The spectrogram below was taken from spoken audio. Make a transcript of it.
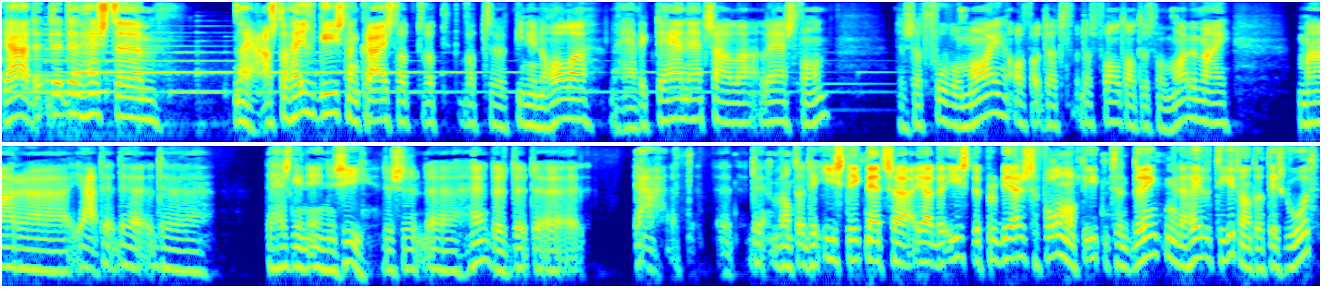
Ja, de, de, de hest... Uh, nou ja, als het heen giest, dan krijg je wat, wat, wat uh, in de holle. Dan heb ik daar net zo last van. Dus dat voelt wel mooi. Of dat, dat valt altijd wel mooi bij mij. Maar uh, ja, de, de, de, de heeft geen energie. Dus uh, de, de, de, ja, want de is ik net zo, ja, de is, de probeer ze vol om te eten te drinken de hele tijd, want dat is goed.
